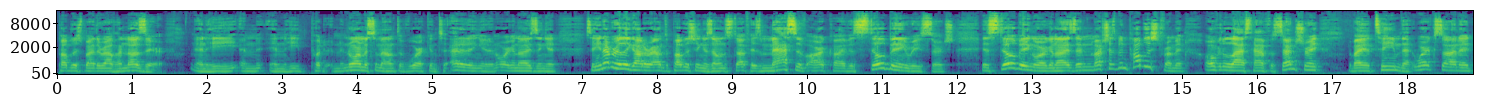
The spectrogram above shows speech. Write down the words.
published by the Rav HaNazir and he and and he put an enormous amount of work into editing it and organizing it. So he never really got around to publishing his own stuff. His massive archive is still being researched, is still being organized, and much has been published from it over the last half a century by a team that works on it.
